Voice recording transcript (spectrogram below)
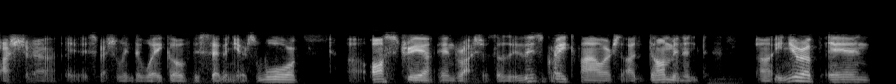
Russia, especially in the wake of the Seven Years' War, Austria, and Russia. So these great powers are dominant uh, in Europe, and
